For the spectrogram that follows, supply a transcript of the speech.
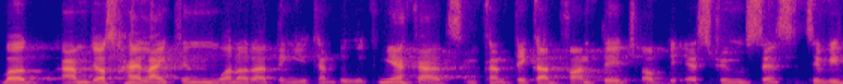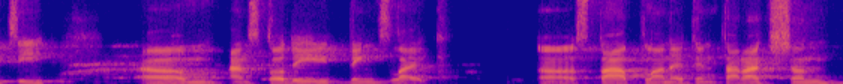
but I'm just highlighting one other thing you can do with MeerKATs. You can take advantage of the extreme sensitivity um, and study things like uh, star-planet interaction.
